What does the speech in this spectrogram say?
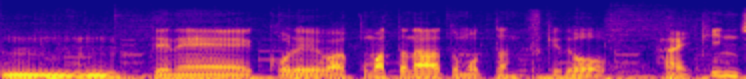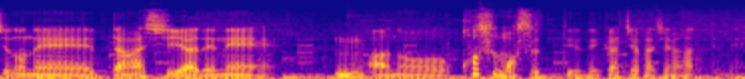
うんうん。でね、これは困ったなと思ったんですけど、はい。近所のね、駄菓子屋でね、うん。あのコスモスっていうね、ガチャガチャがあってね、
